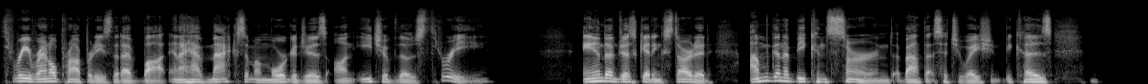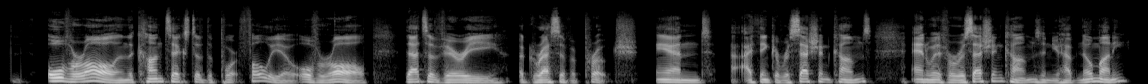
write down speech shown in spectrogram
three rental properties that I've bought and I have maximum mortgages on each of those three and I'm just getting started, I'm going to be concerned about that situation because overall, in the context of the portfolio, overall, that's a very aggressive approach. And I think a recession comes, and if a recession comes and you have no money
